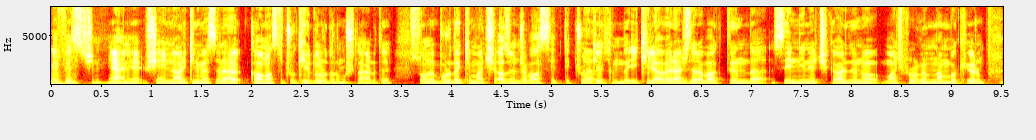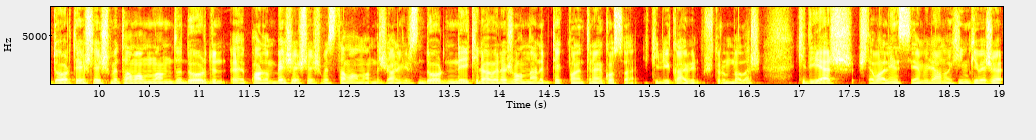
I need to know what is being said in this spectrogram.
Efes için. Yani Shane Larkin'i mesela Kaunas'ta çok iyi durdurmuşlardı. Sonra buradaki maç az önce bahsettik. Çok Evet. yakında. İkili averajlara baktığında senin yine çıkardığın o maç programından bakıyorum. Dört eşleşme tamamlandı. Dördün, e, pardon beş eşleşmesi tamamlandı Žalgiris'in. Dördünde ikili averaj onlardı. Bir tek Panathinaikos'a ikiliyi kaybetmiş durumdalar. Ki diğer işte Valencia, Milano, Himki ve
